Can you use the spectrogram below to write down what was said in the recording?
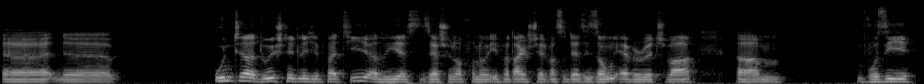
äh, eine unterdurchschnittliche Partie. Also hier ist sehr schön auch von UEFA dargestellt, was so der Saison-Average war, ähm, wo sie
